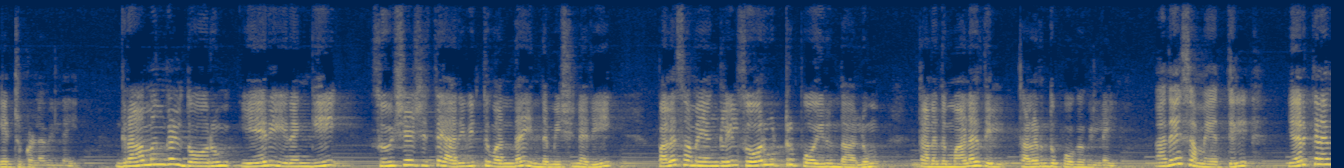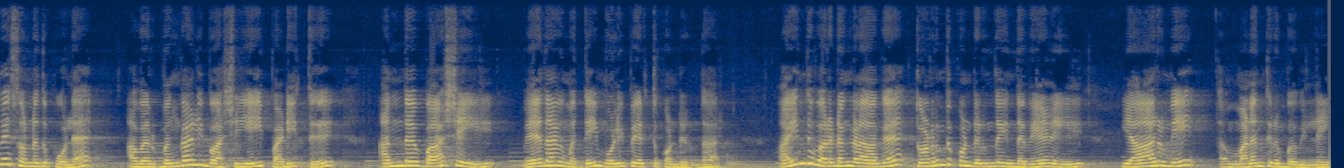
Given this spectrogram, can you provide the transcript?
ஏற்றுக்கொள்ளவில்லை. கிராமங்கள் தோறும் ஏறி இறங்கி சுவிசேஷத்தை அறிவித்து வந்த இந்த மிஷினரி பல சமயங்களில் சோர்வுற்று போயிருந்தாலும் தனது மனதில் தளர்ந்து போகவில்லை. அதே சமயத்தில் ஏற்கனவே சொன்னது போல அவர் பெங்காலி பாஷையை படித்து அந்த பாஷையில் வேதாகமத்தை மொழிபெயர்த்து கொண்டிருந்தார். ஐந்து வருடங்களாக தொடர்ந்து கொண்டிருந்த இந்த வேளையில் யாருமே மனம் திரும்பவில்லை.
